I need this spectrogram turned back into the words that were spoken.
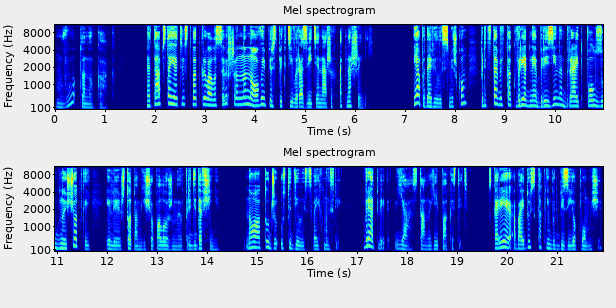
Вот оно как. Это обстоятельство открывало совершенно новые перспективы развития наших отношений. Я подавилась смешком, представив, как вредная брезина драет пол зубной щеткой или что там еще положено при дедовщине. Но тут же устыдилась своих мыслей. Вряд ли я стану ей пакостить. Скорее обойдусь как-нибудь без ее помощи.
